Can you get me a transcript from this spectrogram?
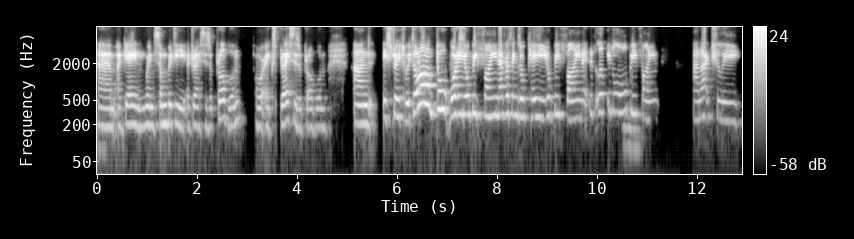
Um, again, when somebody addresses a problem or expresses a problem, and it's straight away, oh, no, don't worry, you'll be fine, everything's okay, you'll be fine, it'll, it'll all be fine. And actually,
